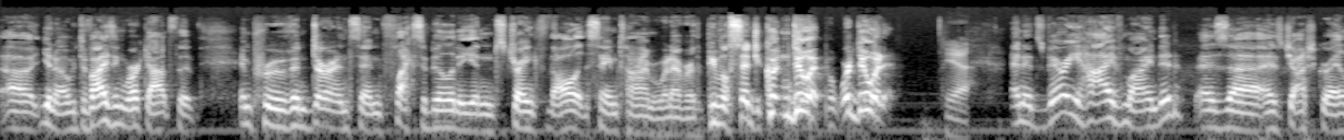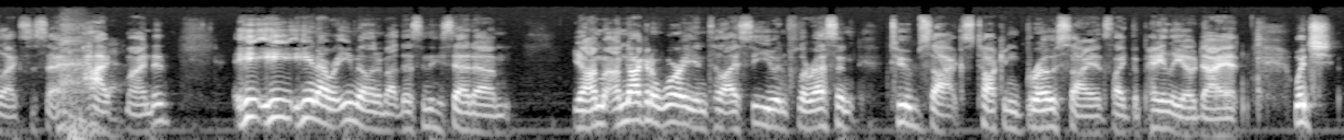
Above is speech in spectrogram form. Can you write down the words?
uh, you know devising workouts that improve endurance and flexibility and strength all at the same time or whatever. The people said you couldn't do it, but we're doing it, yeah, and it's very hive minded, as uh, as Josh Gray likes to say, hive minded. He he he and I were emailing about this, and he said, um, "Yeah, I'm I'm not going to worry until I see you in fluorescent tube socks talking bro science like the paleo diet, which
